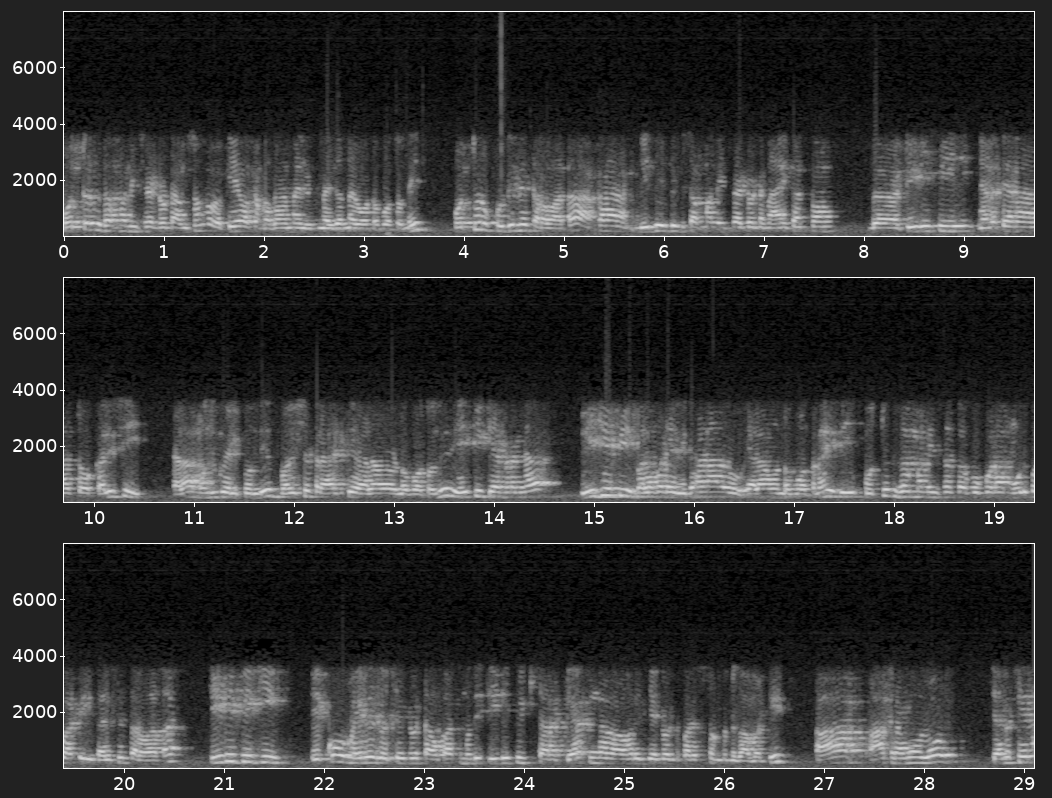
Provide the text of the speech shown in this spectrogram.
పొత్తులకు సంబంధించినటువంటి అంశం ఒకే ఒక ప్రధానమైన నిజంగా ఉండబోతుంది. పొత్తులు కుదిరిన తర్వాత అక్కడ బీజేపీకి సంబంధించినటువంటి నాయకత్వం టీడీపీ జనసేనతో కలిసి ఎలా ముందుకు వెళ్తుంది భవిష్యత్ రాజకీయం ఎలా ఉండబోతుంది ఏపీ కేంద్రంగా బీజేపీ బలపడే విధానాలు ఎలా ఉండబోతున్నాయి? ఇది పొత్తుకు సంబంధించినంత వరకు కూడా మూడు పార్టీలు కలిసిన తర్వాత టీడీపీకి ఎక్కువ మైలేజ్ వచ్చేటువంటి అవకాశం ఉంది. టీడీపీకి చాలా కీలకంగా వ్యవహరించేటువంటి పరిస్థితి ఉంటుంది కాబట్టి ఆ ఆ క్రమంలో జనసేన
